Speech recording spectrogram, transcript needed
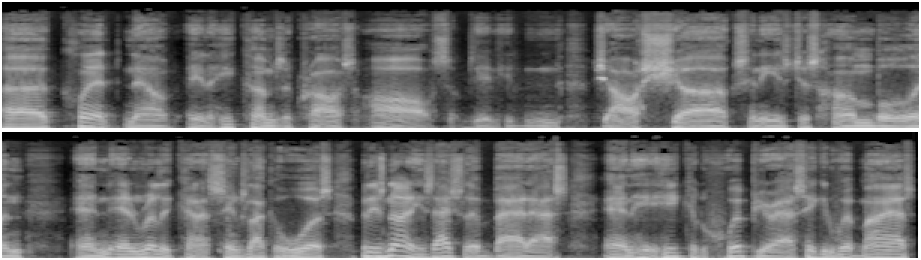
Uh, Clint, now, you know, he comes across all, all shucks and he's just humble and, and, and really kind of seems like a wuss, but he's not. He's actually a badass and he, he could whip your ass. He could whip my ass.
